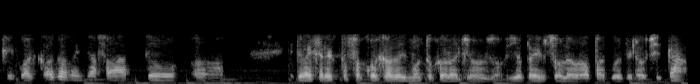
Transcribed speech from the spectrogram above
che qualcosa venga fatto. Uh, deve essere qualcosa di molto coraggioso. Io penso all'Europa a due velocità,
